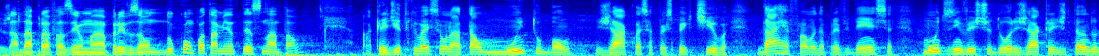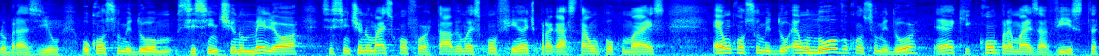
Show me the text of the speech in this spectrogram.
Já dá para fazer uma previsão do comportamento desse Natal? Acredito que vai ser um Natal muito bom, já com essa perspectiva da reforma da Previdência, muitos investidores já acreditando no Brasil, o consumidor se sentindo melhor, se sentindo mais confortável, mais confiante para gastar um pouco mais. É um consumidor, é um novo consumidor né, que compra mais à vista,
